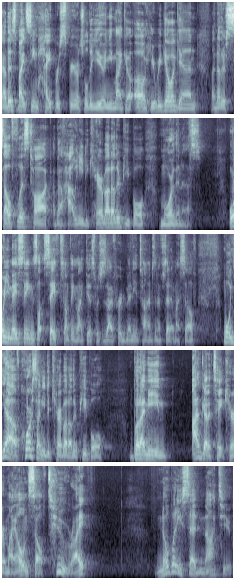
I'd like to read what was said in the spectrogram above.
now, this might seem hyper spiritual to you, and you might go, oh, here we go again. Another selfless talk about how we need to care about other people more than us. Or you may say something like this, which is I've heard many times and I've said it myself. Well, yeah, of course I need to care about other people, but I mean, I've got to take care of my own self too, right? Nobody said not to.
